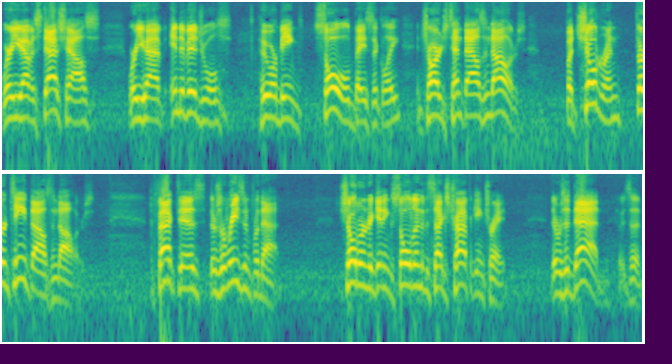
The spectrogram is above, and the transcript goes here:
where you have a stash house where you have individuals who are being sold basically and charged $10,000, but children $13,000. The fact is, there's a reason for that. Children are getting sold into the sex trafficking trade. There was a dad who's an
